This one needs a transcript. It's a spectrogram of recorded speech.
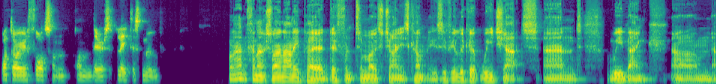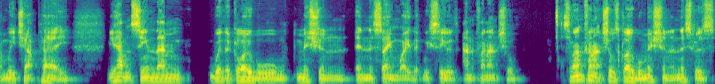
what are your thoughts on, on their latest move? Well, Ant Financial and Alipay are different to most Chinese companies. If you look at WeChat and WeBank um, and WeChat Pay, you haven't seen them with a global mission in the same way that we see with Ant Financial. So Ant Financial's global mission, and this was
